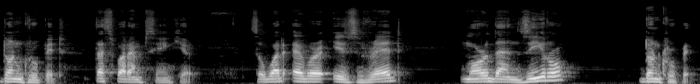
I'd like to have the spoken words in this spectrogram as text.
don't group it. That's what i'm saying here. So whatever is red more than zero don't group it.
